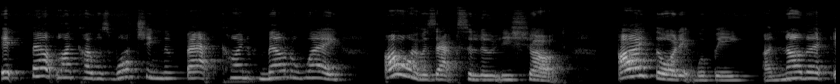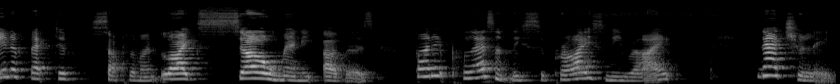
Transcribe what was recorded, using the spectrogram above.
It felt like I was watching the fat kind of melt away. Oh, I was absolutely shocked. I thought it would be another ineffective supplement like so many others, but it pleasantly surprised me, right? Naturally,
